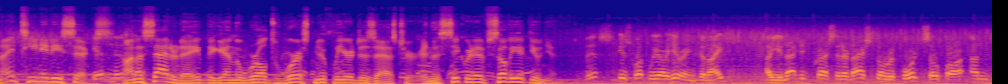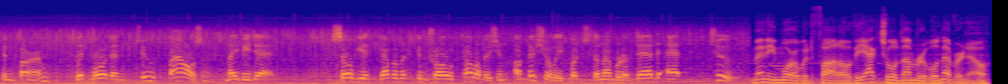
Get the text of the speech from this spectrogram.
1986, on a Saturday, began the world's worst nuclear disaster in the secretive Soviet Union. This is what we are hearing tonight. A United Press International report, so far unconfirmed, that more than 2,000 may be dead. Soviet government controlled television officially puts the number of dead at two. Many more would follow. The actual number we'll never know,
